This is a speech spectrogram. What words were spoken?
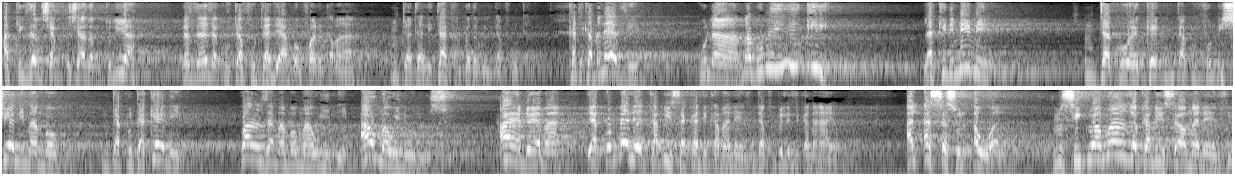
Akili zenu zishaanza kutulia na zinaweza kutafuta jambo mfano kama mtu atalitaka kwenda kulitafuta. Katika malezi kuna mambo mengi lakini mimi mtakuweke mtakufundisheni mambo mtakutakeni kwanza mambo mawili au mawili unusu haya ndio yako mbele kabisa katika malezi nitafupilizika na hayo. Al-asasu al-awwal msingi wa mwanzo kabisa wa malezi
